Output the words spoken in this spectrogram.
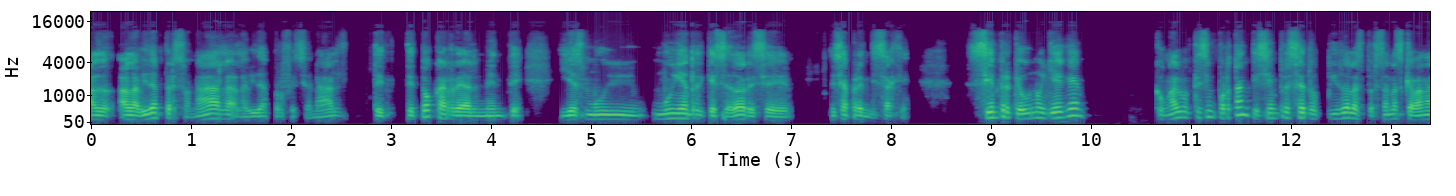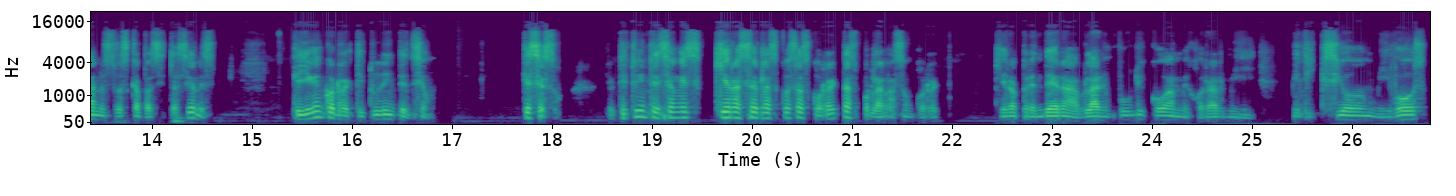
a, a la vida personal, a la vida profesional. Te, te toca realmente y es muy, muy enriquecedor ese, ese aprendizaje. Siempre que uno llegue con algo que es importante, y siempre se lo pido a las personas que van a nuestras capacitaciones, que lleguen con rectitud de intención. ¿Qué es eso? Rectitud de intención es quiero hacer las cosas correctas por la razón correcta. Quiero aprender a hablar en público, a mejorar mi, mi dicción, mi voz,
